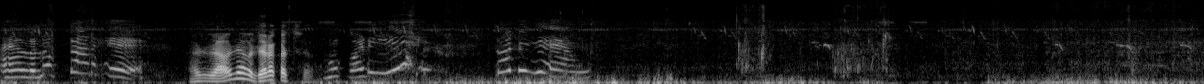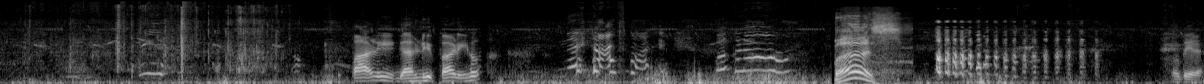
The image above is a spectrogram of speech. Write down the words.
અહીંયા લલકતાણ હે હા જાવ દે જરાક જ છે. હું પડી. ચોટી ગયા પાડી ગાડી પાડી હો. બસ. ઊભી રહે.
